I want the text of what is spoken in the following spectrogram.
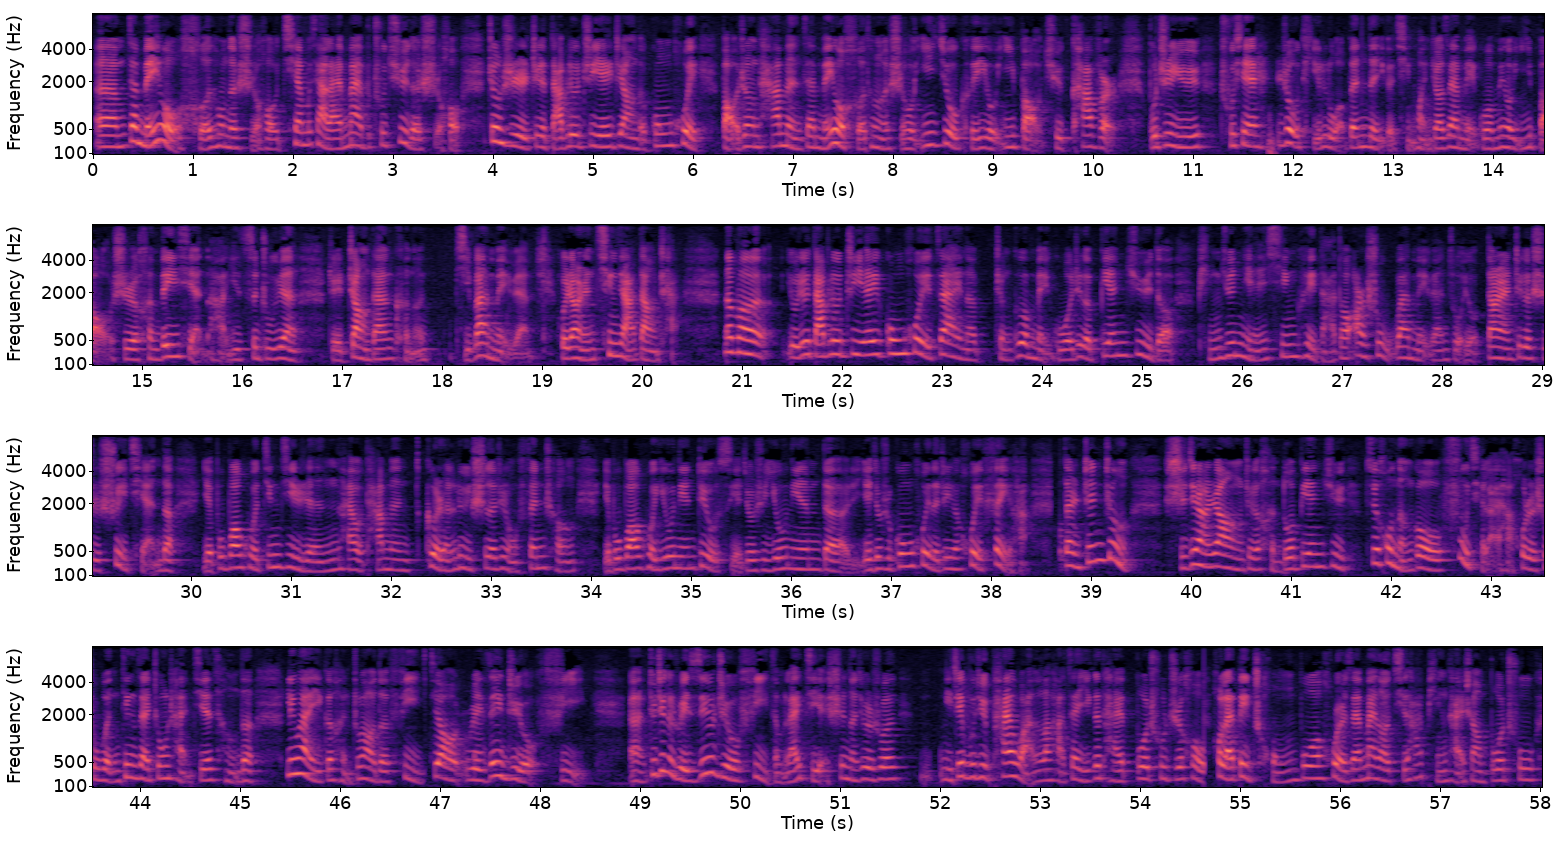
嗯，在没有合同的时候，签不下来、卖不出去的时候，正是这个 WGA 这样的工会保证他们在没有合同的时候，依旧可以有医保去 cover，不至于出现肉体裸奔的一个情况。你知道，在美国没有医保是很危险的哈，一次住院这账单可能几万美元，会让人倾家荡产。那么有这个 WGA 工会在呢，整个美国这个编剧的平均年薪可以达到二十五万美元左右。当然，这个是税前的，也不包括经纪人还有他们个人律师的这种分成，也不包括 union dues，也就是 union 的，也就是工会的这些会费哈。但是真正实际上让这个很多编剧最后能够富起来哈，或者是稳定在中产阶层的另外一个很重要的 fee 叫 residual fee。呃，就这个 residual fee 怎么来解释呢？就是说，你这部剧拍完了哈，在一个台播出之后，后来被重播或者再卖到其他平台上播出，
